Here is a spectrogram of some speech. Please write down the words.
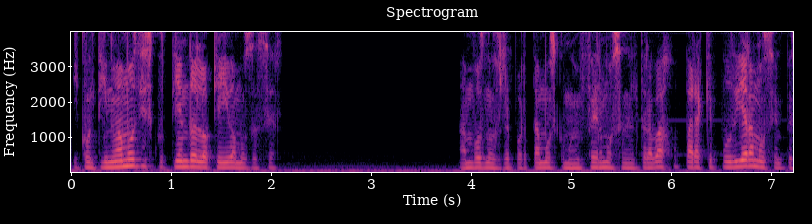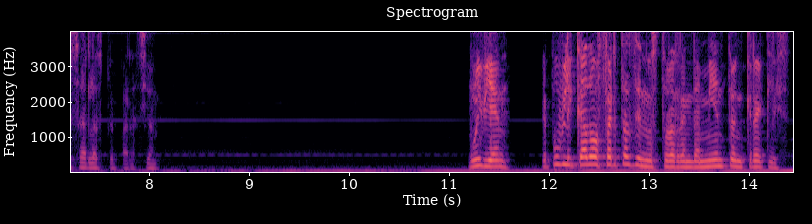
y continuamos discutiendo lo que íbamos a hacer. Ambos nos reportamos como enfermos en el trabajo para que pudiéramos empezar las preparaciones. Muy bien, he publicado ofertas de nuestro arrendamiento en Craigslist,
